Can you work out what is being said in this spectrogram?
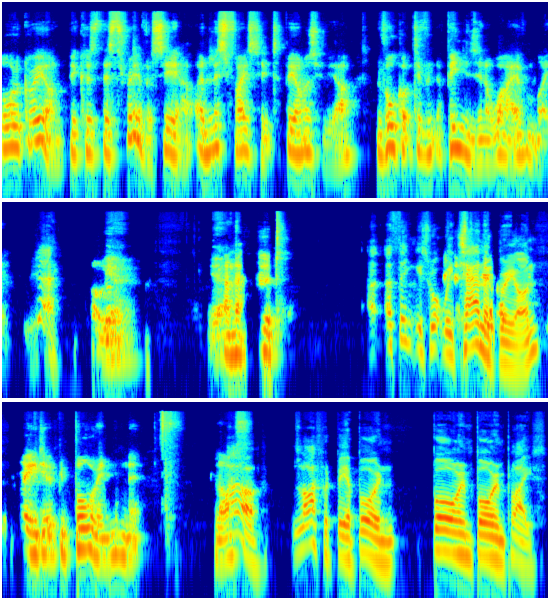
Or agree on because there's three of us here, and let's face it. To be honest with you, we've all got different opinions in a way, haven't we? Yeah, Oh Yeah. Yeah. and that's good. I, I think is what we can agree on. Agreed, it would be boring, wouldn't it? Life. Oh, life would be a boring, boring, boring place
